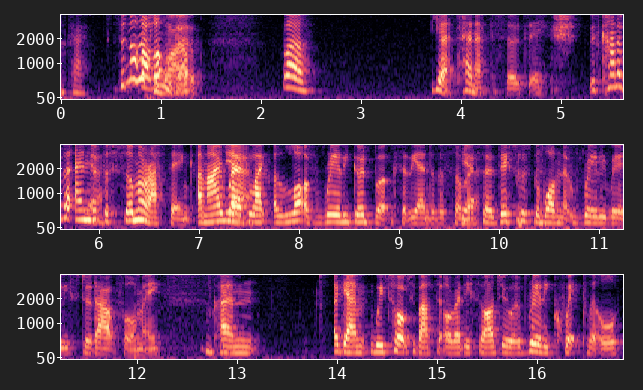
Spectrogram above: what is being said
Okay. So not that long ago. Well, yeah, 10 episodes ish. It was kind of the end Yeah. of the summer, I think. And I read Yeah. like a lot of really good books at the end of the summer. Yeah. So this was the one that really, really stood out for me. Um, again, we've talked about it already, so I'll do a really quick little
